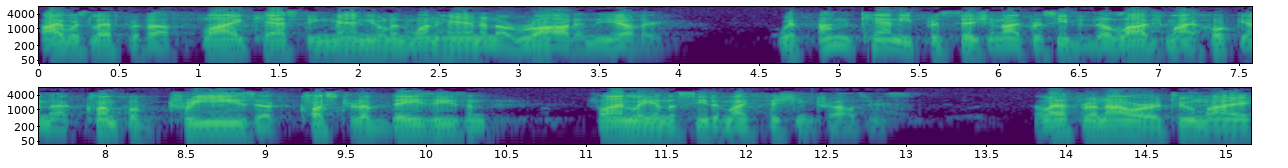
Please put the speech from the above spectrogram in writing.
I was left with a fly casting manual in one hand and a rod in the other. With uncanny precision, I proceeded to lodge my hook in a clump of trees, a cluster of daisies, and finally in the seat of my fishing trousers. Well, after an hour or two, my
